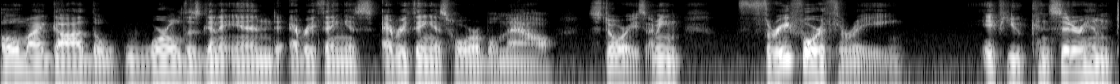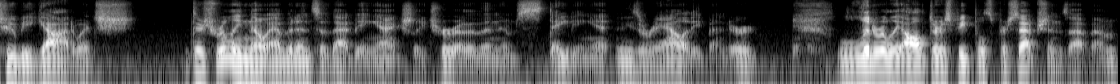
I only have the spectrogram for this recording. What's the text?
oh my god the world is going to end everything is everything is horrible now stories i mean 343 if you consider him to be god which there's really no evidence of that being actually true other than him stating it and he's a reality bender literally alters people's perceptions of him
